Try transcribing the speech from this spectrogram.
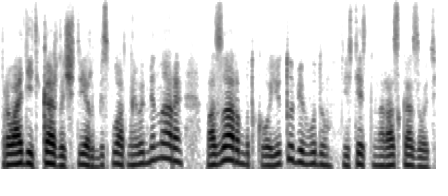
проводить каждый четверг бесплатные вебинары по заработку. О ютубе буду, естественно, рассказывать.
